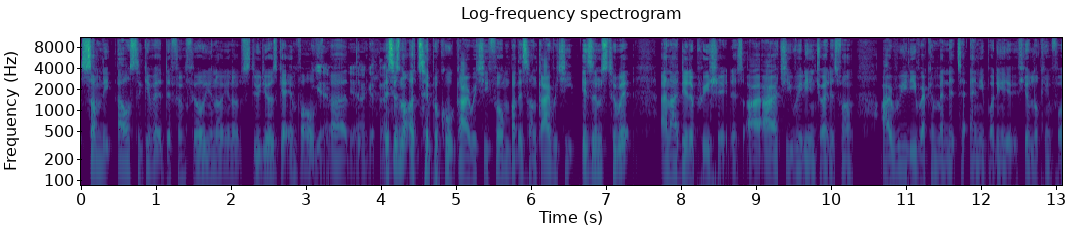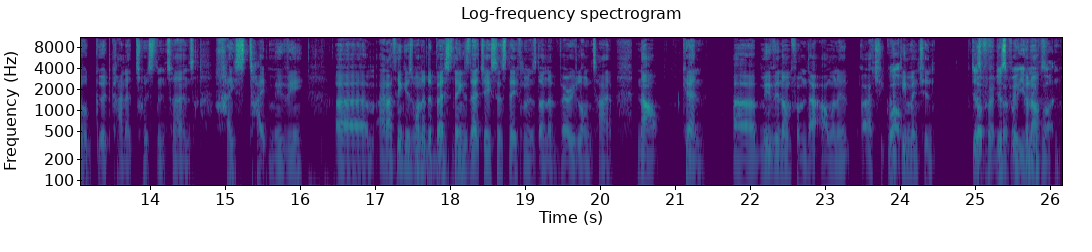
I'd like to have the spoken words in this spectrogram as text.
somebody else to give it a different feel. You know, you know, studios get involved. Yeah, uh, yeah, I get that. This is not a typical Guy Ritchie film, but there's some Guy Ritchie isms to it, and I did appreciate this. I, I actually really enjoyed this film. I really recommend it to anybody if you're looking for a good kind of twist and turns heist type movie. Um, and I think it's one of the best things that Jason Statham has done a very long time. Now, Ken, uh, moving on from that, I want to actually Well, quickly mention. Just for just before you move on.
